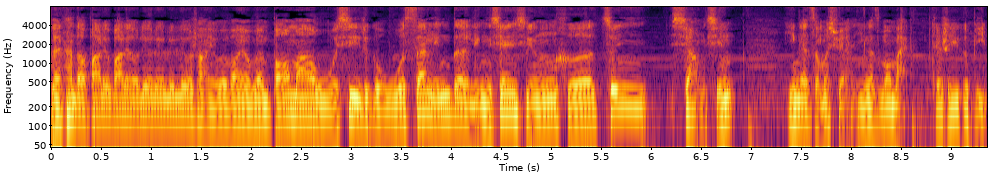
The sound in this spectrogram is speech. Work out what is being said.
来看到八六八六六六六六上有位网友问：宝马五系这个五三零的领先型和尊享型应该怎么选？应该怎么买？这是一个比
